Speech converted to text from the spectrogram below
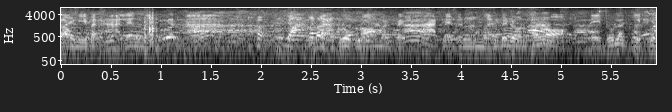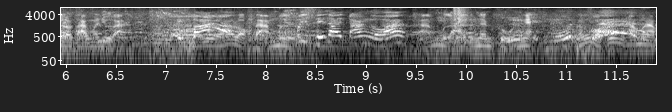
เรามีปัญหาเรื่องเงินกันมาลูกน้องมันไปพลาดไปเป็นเหมือนไปโดนเขาหลอกในธุรกิจที่เราทำมาอยู่อะเราโดนเขาหลอกสามหมื่นไม่เสียดายตังค์เหรอวะสามหมื่นเงินศูนย์ไงแล้วก็บอกพวกทำงาน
